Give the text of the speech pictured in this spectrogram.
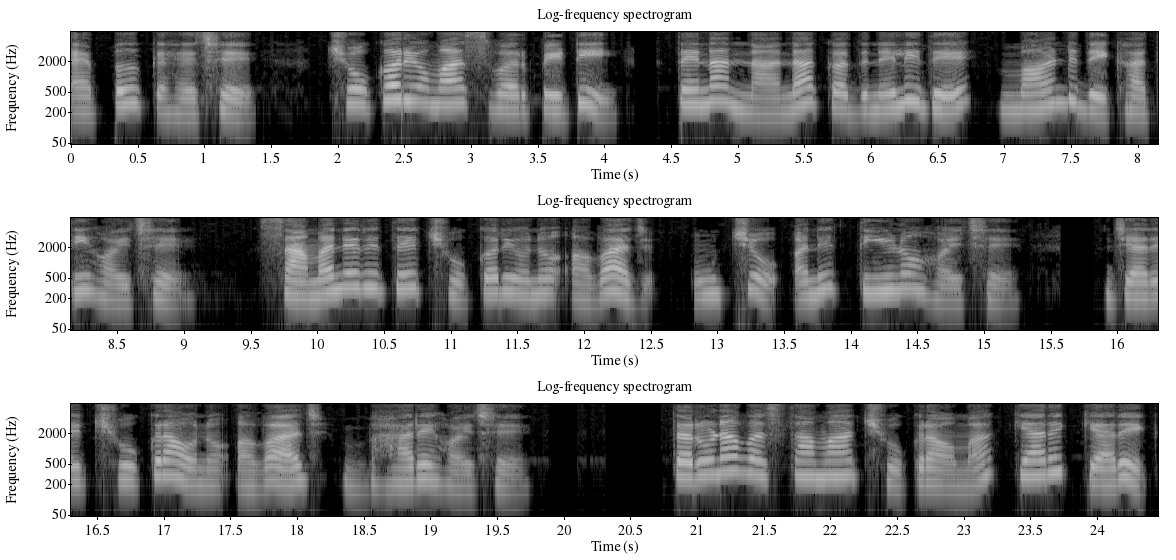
એપલ કહે છે. છોકરીઓમાં સ્વરપેટી તેના નાના કદને લીધે માંડ દેખાતી હોય છે. સામાન્ય રીતે છોકરીઓનો અવાજ ઊંચો અને તીણો હોય છે. જ્યારે છોકરાઓનો અવાજ ભારે હોય છે. તરુણાવસ્થામાં છોકરાઓમાં ક્યારેક ક્યારેક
